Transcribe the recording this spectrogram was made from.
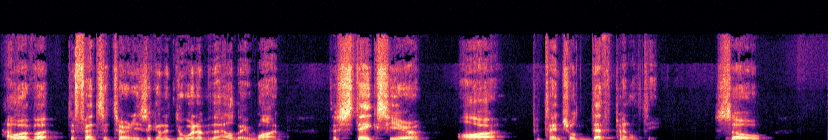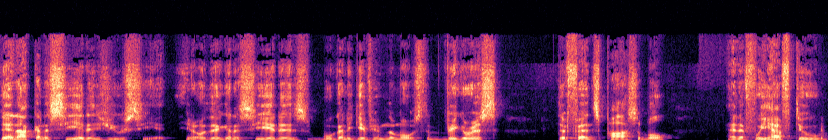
However, defense attorneys are going to do whatever the hell they want. The stakes here are potential death penalty. So mm-hmm. they're not going to see it as you see it. You know, they're going to see it as we're going to give him the most vigorous defense possible and if we have to,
